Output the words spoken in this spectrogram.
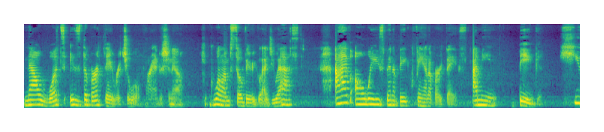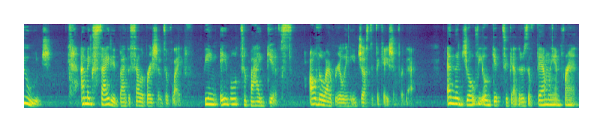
Now, what is the birthday ritual, Miranda Chanel? Well, I'm so very glad you asked. I've always been a big fan of birthdays. I mean, big, huge. I'm excited by the celebrations of life, being able to buy gifts, although I really need justification for that, and the jovial get togethers of family and friends.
